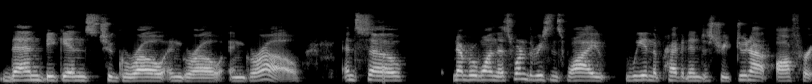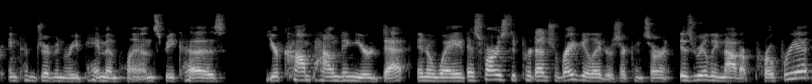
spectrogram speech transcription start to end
then begins to grow and grow and grow. And so, number one, that's one of the reasons why we in the private industry do not offer income driven repayment plans because you're compounding your debt in a way, as far as the prudential regulators are concerned, is really not appropriate.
